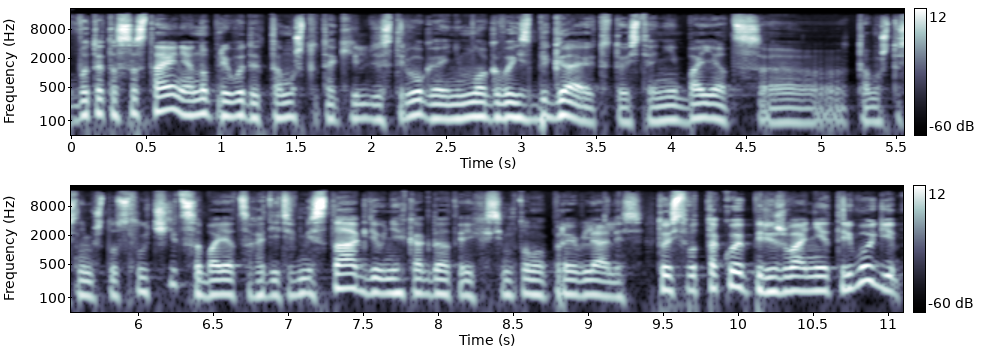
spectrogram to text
вот это состояние, оно приводит к тому, что такие люди с тревогой, они многого избегают, то есть они боятся того, что с ним что-то случится, боятся ходить ходить в места, где у них когда-то их симптомы проявлялись. То есть вот такое переживание тревоги,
